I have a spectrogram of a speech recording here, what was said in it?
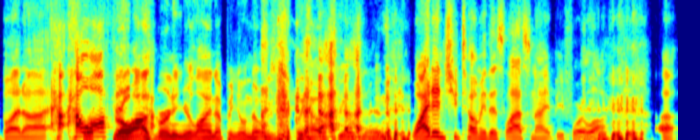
but uh, how, how often? Throw how- Osborn in your lineup, and you'll know exactly how it feels, man. why didn't you tell me this last night before lock?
